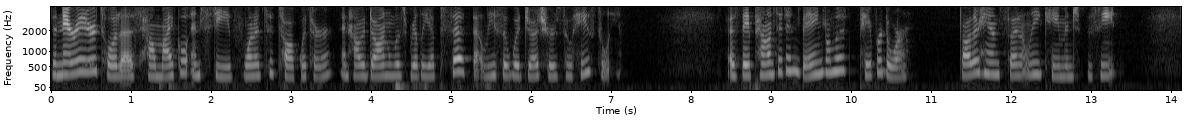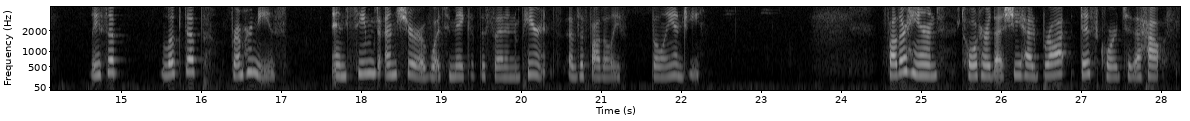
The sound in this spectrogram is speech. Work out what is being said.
The narrator told us how Michael and Steve wanted to talk with her and how Dawn was really upset that Lisa would judge her so hastily. As they pounded and banged on the paper door, Father Hand suddenly came into the scene. Lisa looked up from her knees and seemed unsure of what to make of the sudden appearance of the fatherly phalange. Father Hand told her that she had brought discord to the house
